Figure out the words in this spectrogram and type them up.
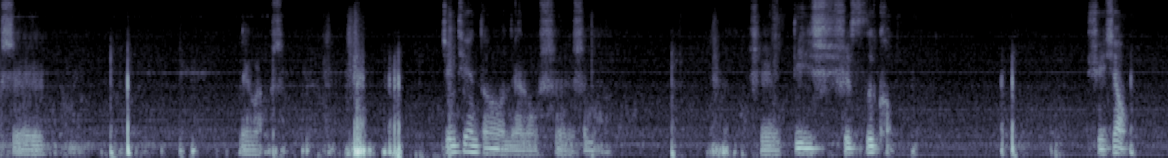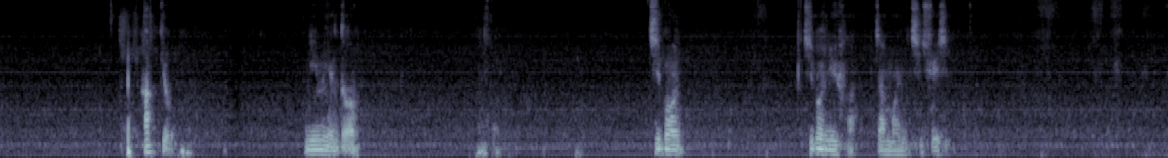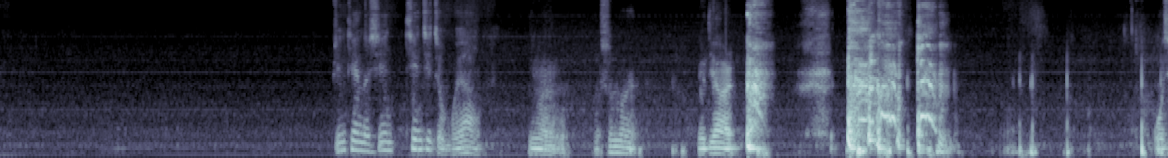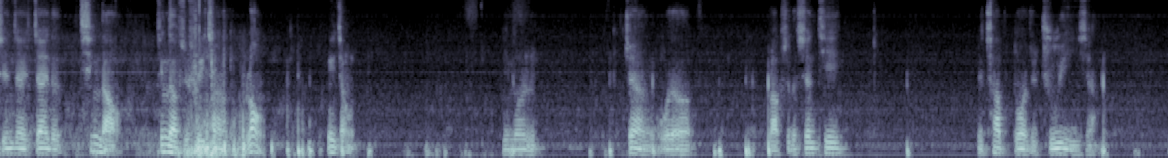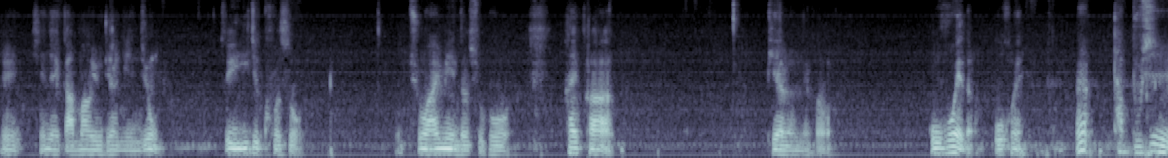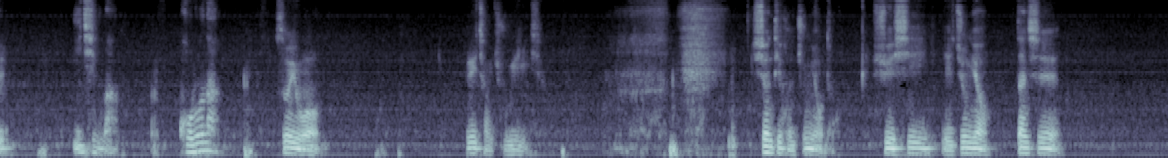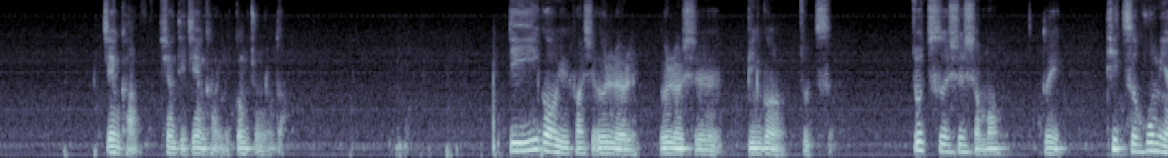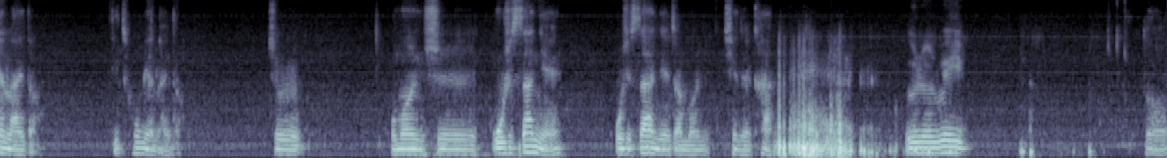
是那个老师。今天的内容是什么？是第十四课。学校、학교里面的基本基本语法，咱们一起学习。今天的天天气怎么样？因为我是么有点儿，我现在在的青岛，青岛是非常冷，非常。你们这样，我的老师的身体也差不多，就注意一下。对，现在感冒有点严重，所以一直咳嗽。去外面的时候，害怕别人那个误会的，误会。嗯，他不是疫情吧？corona，所以我非常注意一下。身体很重要的，学习也重要，但是健康，身体健康也更重要的。第一个语法是俄勒，俄勒是宾格助词，助词是什么？对，替词后面来的，替词后面来的，就是我们是五十三年，五十三年，咱们现在看，俄勒瑞的。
